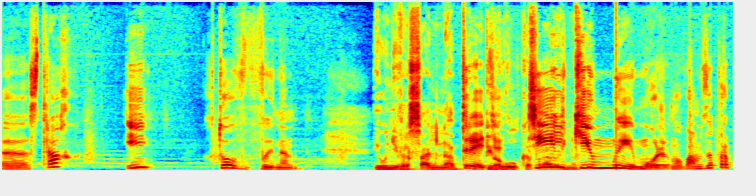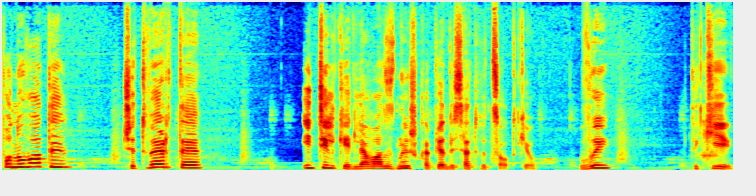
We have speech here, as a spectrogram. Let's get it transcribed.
е, страх і хто винен. І універсальна Третє, пігулка, тільки ми можемо вам запропонувати. Четверте, і тільки для вас знижка 50%. Ви такі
